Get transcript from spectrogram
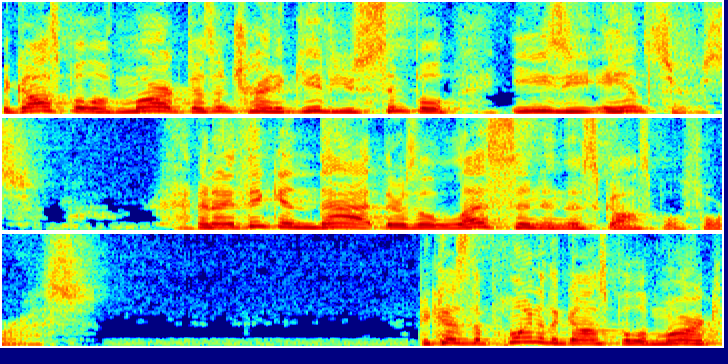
The Gospel of Mark doesn't try to give you simple, easy answers. And I think in that, there's a lesson in this gospel for us. Because the point of the Gospel of Mark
